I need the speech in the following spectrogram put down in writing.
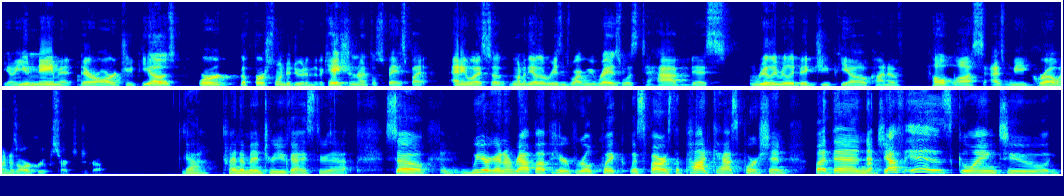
you know, you name it, there are GPOs. We're the first one to do it in the vacation rental space. But anyway, so one of the other reasons why we raised was to have this really, really big GPO kind of help us as we grow and as our group starts to grow. Yeah, kind of mentor you guys through that. So we are going to wrap up here real quick as far as the podcast portion. But then Jeff is going to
